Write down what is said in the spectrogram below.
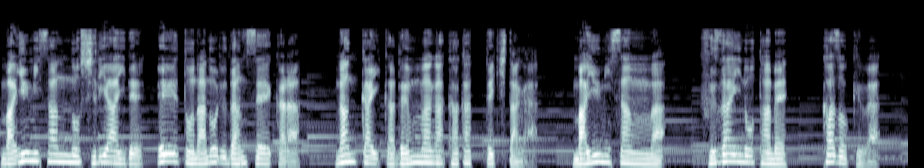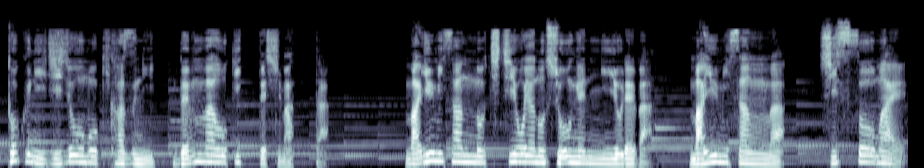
真由美さんの知り合いで A と名乗る男性から何回か電話がかかってきたが真由美さんは不在のため家族は特に事情も聞かずに電話を切ってしまった。真由美さんの父親の証言によれば真由美さんは失踪前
